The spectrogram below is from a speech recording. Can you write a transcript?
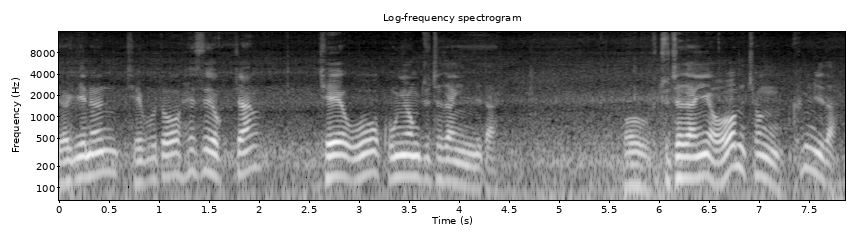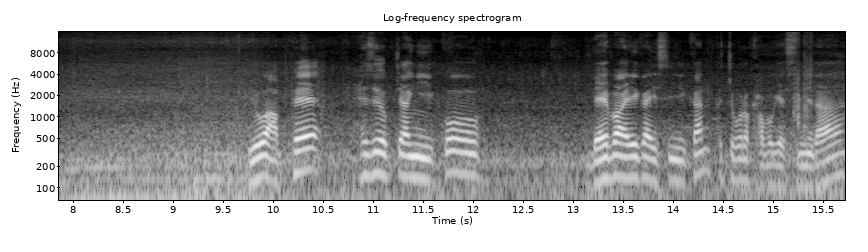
여기는 제부도 해수욕장 제5 공영 주차장입니다. 어우, 주차장이 엄청 큽니다. 요 앞에 해수욕장이 있고 매바위가 있으니까 그쪽으로 가보겠습니다.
